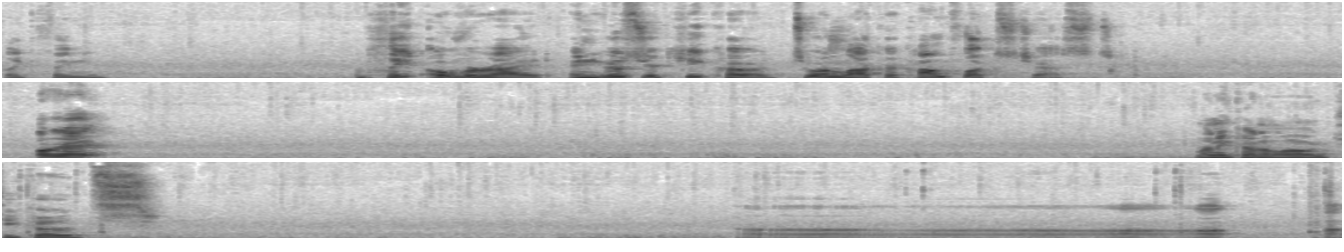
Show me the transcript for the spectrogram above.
like thing. Complete override and use your key code to unlock a conflux chest. Okay. Running kind of low on key codes. Uh, uh, uh, uh.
